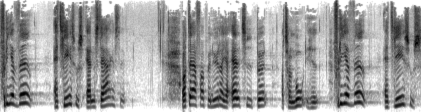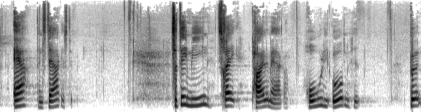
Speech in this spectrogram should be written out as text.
Fordi jeg ved, at Jesus er den stærkeste. Og derfor benytter jeg altid bøn og tålmodighed. Fordi jeg ved, at Jesus er den stærkeste. Så det er mine tre pejlemærker. Rolig åbenhed, bøn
